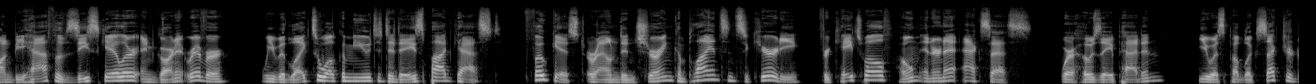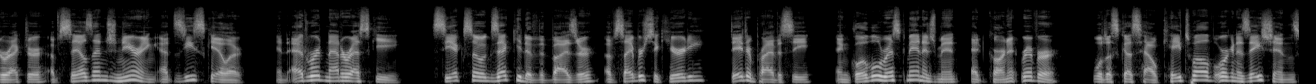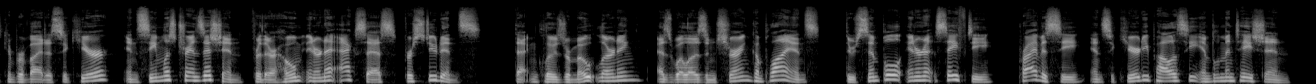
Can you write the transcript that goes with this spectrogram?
On behalf of Zscaler and Garnet River, we would like to welcome you to today's podcast, focused around ensuring compliance and security for K 12 home internet access, where Jose Padden, U.S. Public Sector Director of Sales Engineering at Zscaler, and Edward Natareski, CXO Executive Advisor of Cybersecurity, Data Privacy, and Global Risk Management at Garnet River, We'll discuss how K 12 organizations can provide a secure and seamless transition for their home internet access for students. That includes remote learning, as well as ensuring compliance through simple internet safety, privacy, and security policy implementation.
